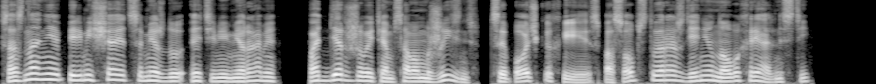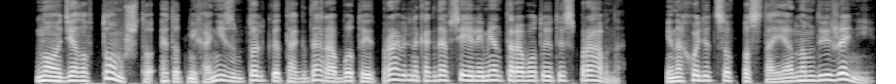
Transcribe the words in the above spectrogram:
Сознание перемещается между этими мирами, поддерживая тем самым жизнь в цепочках и способствуя рождению новых реальностей. Но дело в том, что этот механизм только тогда работает правильно, когда все элементы работают исправно и находятся в постоянном движении.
